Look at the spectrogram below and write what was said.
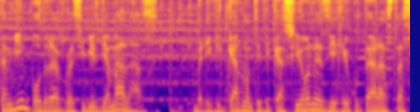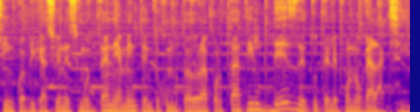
También podrás recibir llamadas, verificar notificaciones y ejecutar hasta 5 aplicaciones simultáneamente en tu computadora portátil desde tu teléfono Galaxy.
